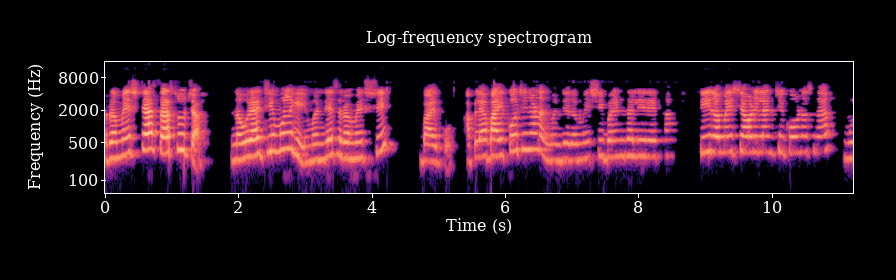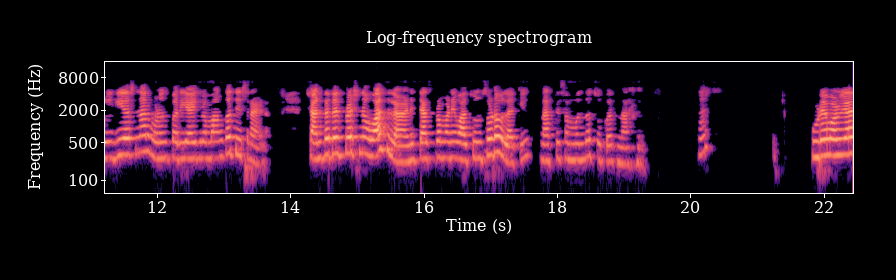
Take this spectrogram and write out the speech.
रमेशच्या सासूच्या. नवऱ्याची मुलगी म्हणजेच रमेशची बायको. आपल्या बायकोची नणंद म्हणजे रमेशची बहीण झाली रेखा. ती रमेशच्या वडिलांची कोण असणार? मुलगी असणार. म्हणून पर्याय क्रमांक तिसरा येणार. शांततेत प्रश्न वाचला आणि त्याचप्रमाणे वाचून सोडवला की नातेसंबंध चुकत नाही. पुढे वळूया.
